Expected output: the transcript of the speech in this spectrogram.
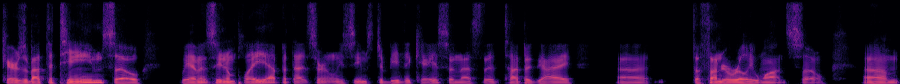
cares about the team. So we haven't seen him play yet, but that certainly seems to be the case, and that's the type of guy uh, the Thunder really wants. So um,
